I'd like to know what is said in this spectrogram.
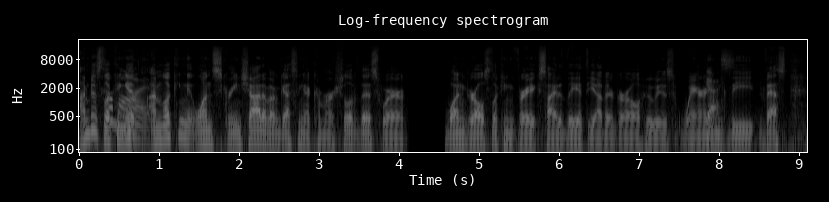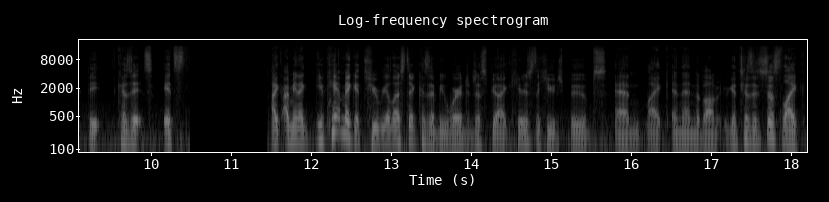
I'm just Come looking at. I'm looking at one screenshot of I'm guessing a commercial of this where one girl's looking very excitedly at the other girl who is wearing Yes. the vest. The because it's it's like I mean I, you can't make it too realistic because it'd be weird to just be like here's the huge boobs and like and then the bum because it's just like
